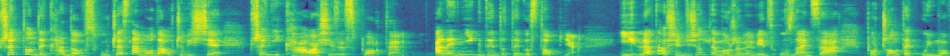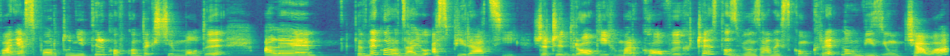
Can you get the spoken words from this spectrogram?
Przed tą dekadą współczesna moda oczywiście przenikała się ze sportem, ale nigdy do tego stopnia. I lata 80. możemy więc uznać za początek ujmowania sportu nie tylko w kontekście mody, ale pewnego rodzaju aspiracji, rzeczy drogich, markowych, często związanych z konkretną wizją ciała,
